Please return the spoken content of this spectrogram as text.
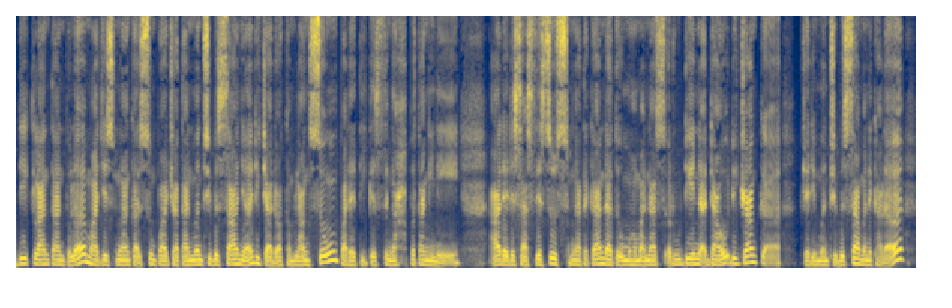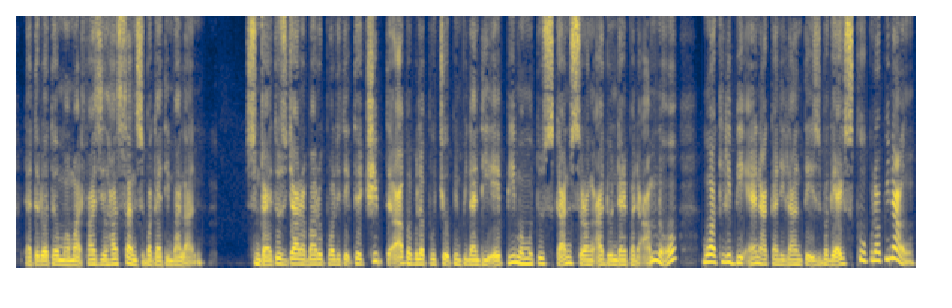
Di Kelantan pula, majlis mengangkat sumpah jawatan Menteri Besarnya dijadualkan berlangsung pada tiga setengah petang ini. Ada desas-desus mengatakan Datuk Muhammad Nasruddin Daud dijangka menjadi Menteri Besar manakala Datuk Dr. Muhammad Fazil Hassan sebagai timbalan. Sementara itu, sejarah baru politik tercipta apabila pucuk pimpinan DAP memutuskan seorang adun daripada AMNO mewakili BN akan dilantik sebagai Exco Pulau Pinang.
